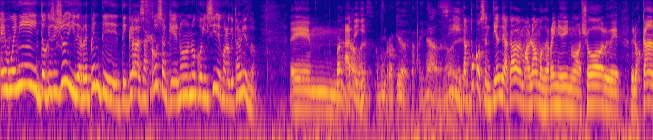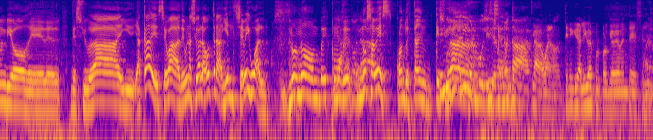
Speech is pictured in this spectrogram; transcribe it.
es buenito, qué sé yo, y de repente te clava esas cosas que no, no coincide con lo que estás viendo. Eh, Igual, ah, no, y- es como un rockero descafeinado, ¿no? Sí, Eh, tampoco se entiende, acá hablábamos de Rainy Day en Nueva York, de, de los cambios de, de- de ciudad, y acá se va de una ciudad a la otra y él se ve igual. No, no, es como que no sabes cuándo está en qué Tengo que ir a ciudad. Liverpool, Sí, dice en se un momento. nota, claro, bueno, tiene que ir a Liverpool porque obviamente es el.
